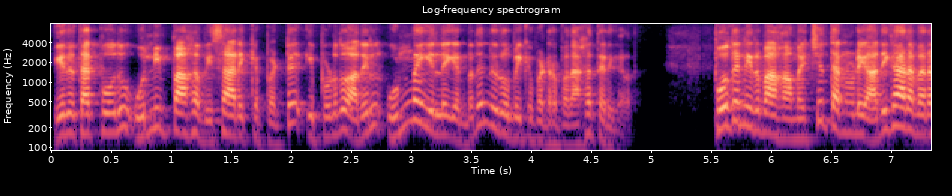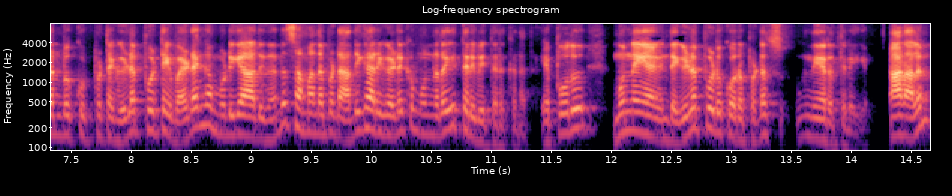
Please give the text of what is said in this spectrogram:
இது தற்போது உன்னிப்பாக விசாரிக்கப்பட்டு இப்பொழுது அதில் உண்மை இல்லை என்பது நிரூபிக்கப்பட்டிருப்பதாக தெரிகிறது. பொது நிர்வாக அமைச்சு தன்னுடைய அதிகார வரம்புக்குட்பட்ட இழப்பீட்டை வழங்க முடியாது என்று சம்பந்தப்பட்ட அதிகாரிகளுக்கு முன்னரே தெரிவித்திருக்கிறது. எப்போது? முன்னைய இந்த இழப்பீடு கோரப்பட்ட நேரத்திலேயே. ஆனாலும்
